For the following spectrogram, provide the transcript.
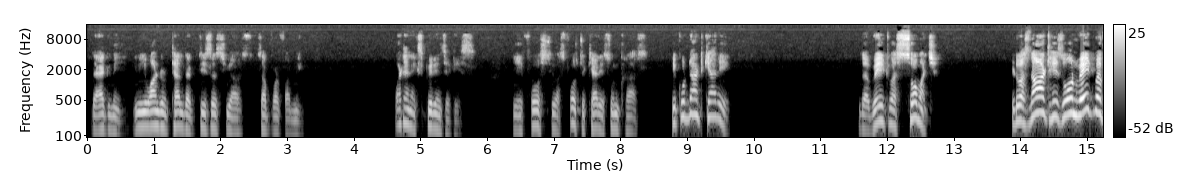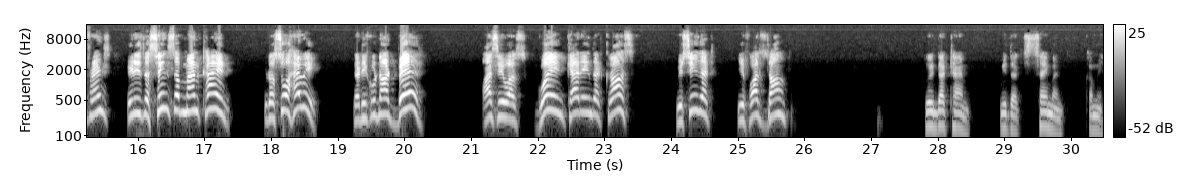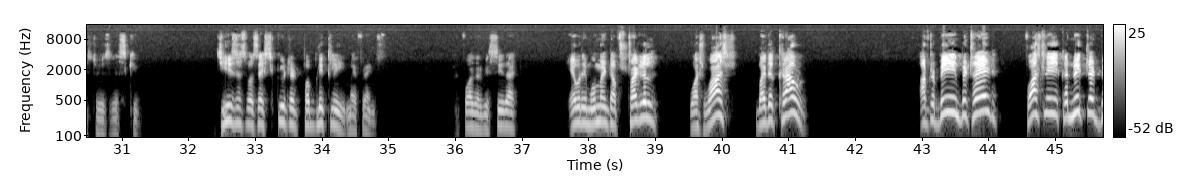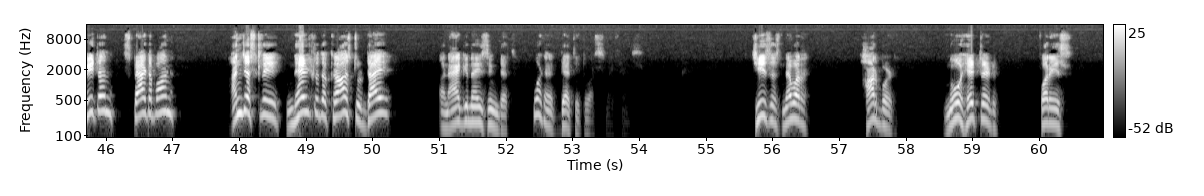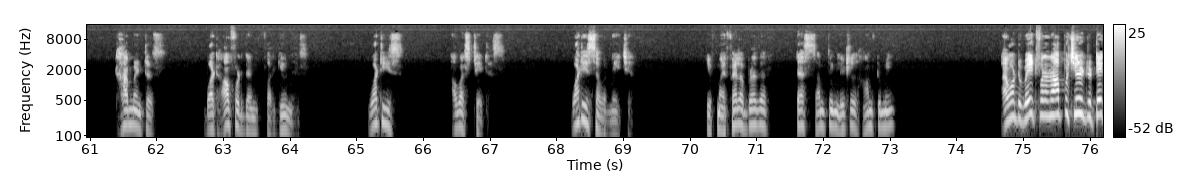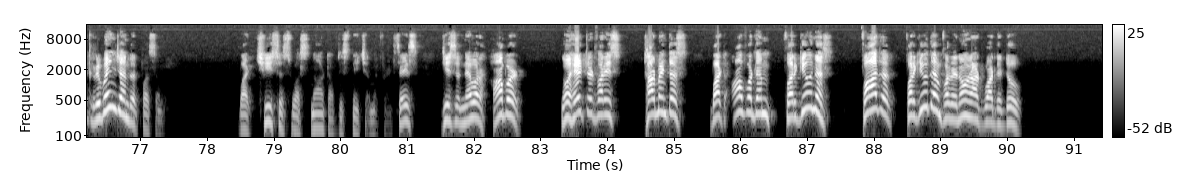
the agony. And he wanted to tell that Jesus, you have suffered for me. What an experience it is. he forced he was forced to carry his own cross. He could not carry. The weight was so much. It was not his own weight, my friends. It is the sins of mankind. It was so heavy that he could not bear. As he was going carrying that cross, we see that he falls down. During that time, with that Simon coming to his rescue. Jesus was executed publicly, my friends. Further, we see that every moment of struggle was watched by the crowd. After being betrayed, falsely convicted, beaten, spat upon, unjustly nailed to the cross to die an agonizing death. What a death it was, my friends. Jesus never harbored no hatred for his tormentors, but offered them forgiveness. What is our status? What is our nature? If my fellow brother does something little harm to me, I want to wait for an opportunity to take revenge on that person. But Jesus was not of this nature, my friend. Says Jesus never harbored no hatred for his tormentors, but offered them forgiveness. Father, forgive them for they know not what they do.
